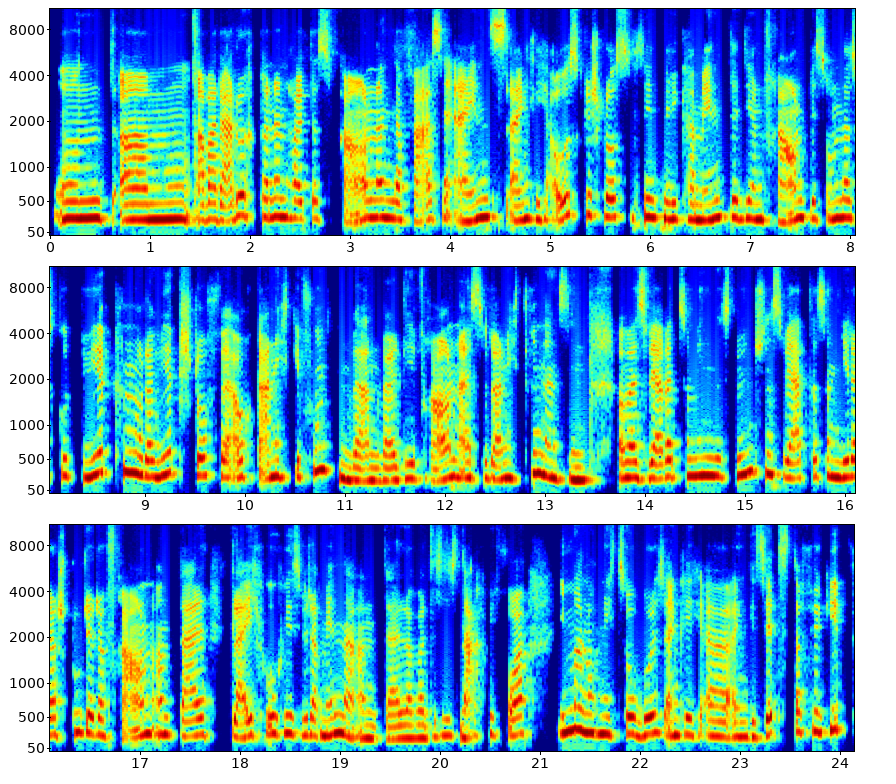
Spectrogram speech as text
Und ähm, aber dadurch können halt, dass Frauen in der Phase 1 eigentlich ausgeschlossen sind, Medikamente, die an Frauen besonders gut wirken oder Wirkstoffe auch gar nicht gefunden werden, weil die Frauen also da nicht drinnen sind. Aber es wäre zumindest wünschenswert, dass an jeder Studie der Frauenanteil gleich hoch ist wie der Männeranteil. Aber das ist nach wie vor immer noch nicht so, obwohl es eigentlich äh, ein Gesetz dafür gibt,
